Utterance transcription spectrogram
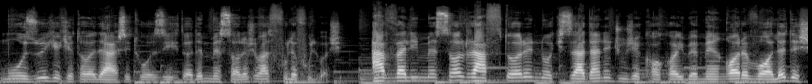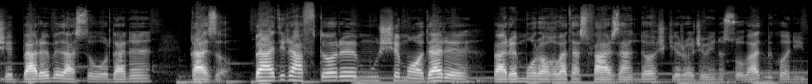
موضوعی که کتاب درسی توضیح داده مثالش باید فول فول باشید اولین مثال رفتار نک زدن جوجه کاکایی به منقار والدشه برای به دست آوردن غذا. بعدی رفتار موش مادره برای مراقبت از فرزنداش که راجع به اینو صحبت می‌کنیم.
